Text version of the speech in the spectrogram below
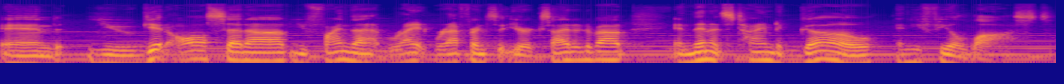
and you get all set up, you find that right reference that you're excited about, and then it's time to go and you feel lost?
